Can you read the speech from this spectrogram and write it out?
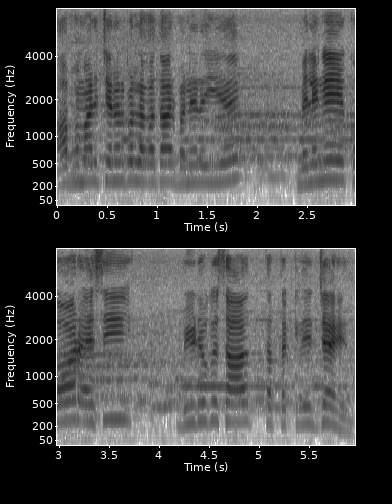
आप हमारे चैनल पर लगातार बने रहिए। मिलेंगे एक और ऐसी वीडियो के साथ, तब तक के लिए जय हिंद।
